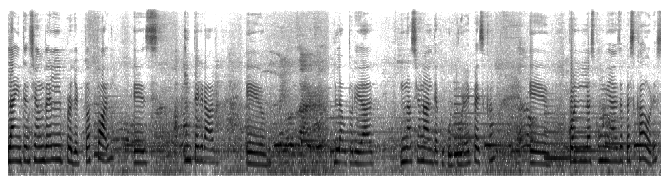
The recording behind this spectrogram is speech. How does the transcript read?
La intención del proyecto actual es integrar eh, la Autoridad Nacional de Acuicultura y Pesca eh, con las comunidades de pescadores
